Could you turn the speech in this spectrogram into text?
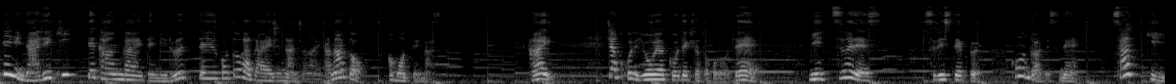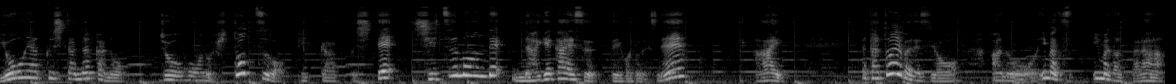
手になりきって考えてみるっていうことが大事なんじゃないかなと思っていますはいじゃあここで要約をできたところで3つ目です3ステップ今度はですねさっき要約した中の情報の一つをピックアップして質問で投げ返すっていうことですね。はい。例えばですよ。あの今今だったら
